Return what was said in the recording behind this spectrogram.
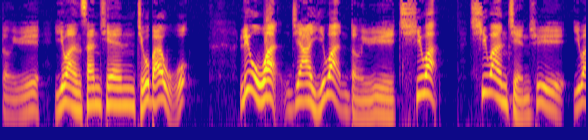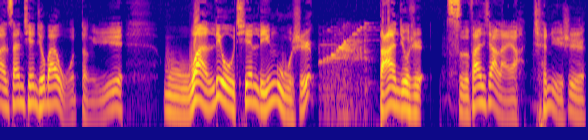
等于一万三千九百五。六万加一万等于七万，七万减去一万三千九百五等于五万六千零五十。答案就是此番下来啊，陈女士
